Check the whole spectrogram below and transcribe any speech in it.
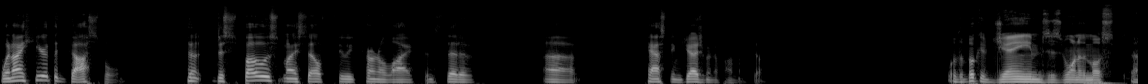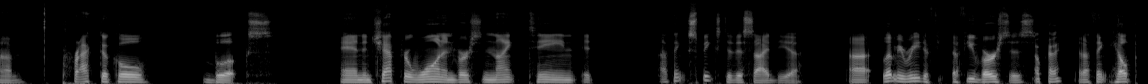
when I hear the gospel to dispose myself to eternal life instead of uh, casting judgment upon myself. Well, the book of James is one of the most um, practical books. And in chapter 1 and verse 19, it, I think, speaks to this idea. Uh, let me read a f- a few verses Okay. that I think help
